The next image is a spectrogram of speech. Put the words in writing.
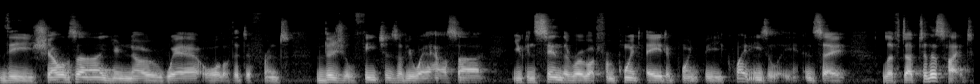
the shelves are, you know where all of the different visual features of your warehouse are. You can send the robot from point A to point B quite easily and say, lift up to this height,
